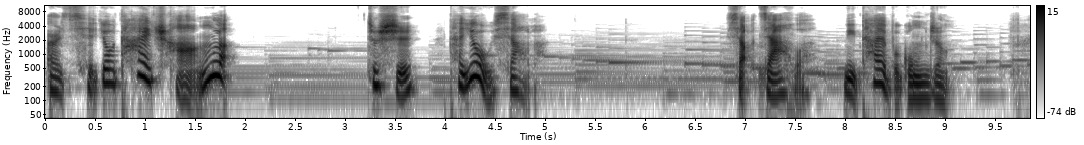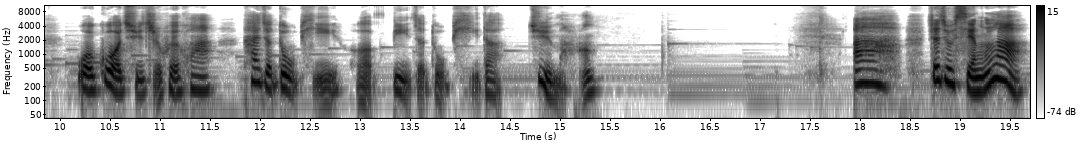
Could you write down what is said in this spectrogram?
而且又太长了。这时，他又笑了。小家伙，你太不公正！我过去只会画开着肚皮和闭着肚皮的巨蟒。啊，这就行了，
